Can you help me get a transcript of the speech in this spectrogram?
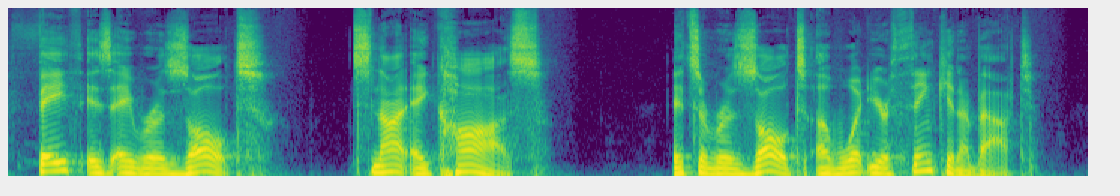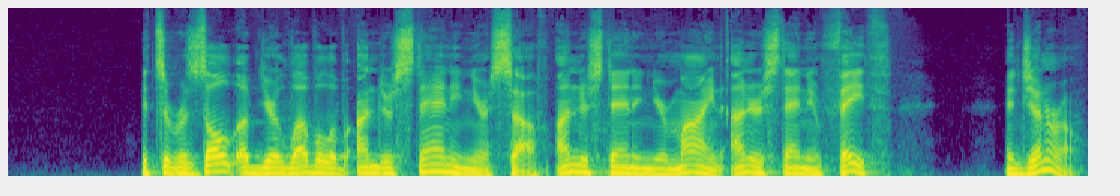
Faith is a result, it's not a cause. It's a result of what you're thinking about. It's a result of your level of understanding yourself, understanding your mind, understanding faith in general.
